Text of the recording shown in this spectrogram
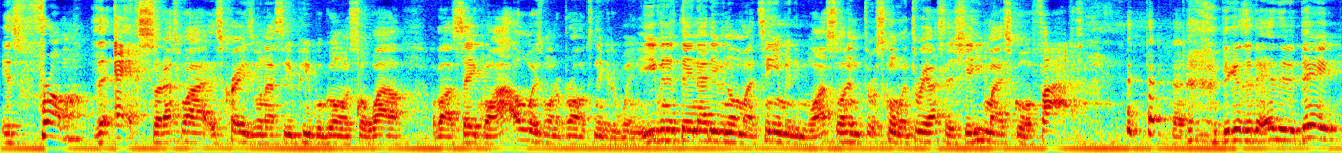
is from the X. So that's why it's crazy when I see people going so wild about Saquon. I always want a Bronx nigga to win, even if they're not even on my team anymore. I saw him th scoring three. I said, shit, he might score five. because at the end of the day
